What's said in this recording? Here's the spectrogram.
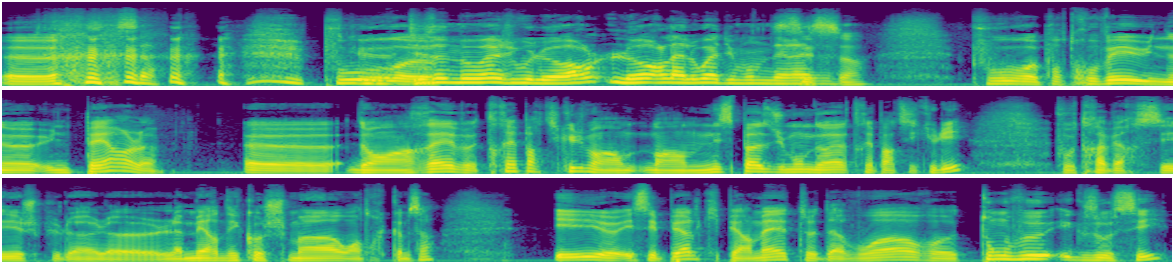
Euh, C'est ça. pour. Euh, Jason Momoa joue le hors, le hors-la-loi du monde des c'est rêves. ça. Pour, pour trouver une, une perle euh, dans un rêve très particulier, dans un, dans un espace du monde de rêve très particulier. faut traverser, je sais plus, la, la, la mer des cauchemars ou un truc comme ça. et, euh, et ces perles qui permettent d'avoir euh, ton vœu exaucé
